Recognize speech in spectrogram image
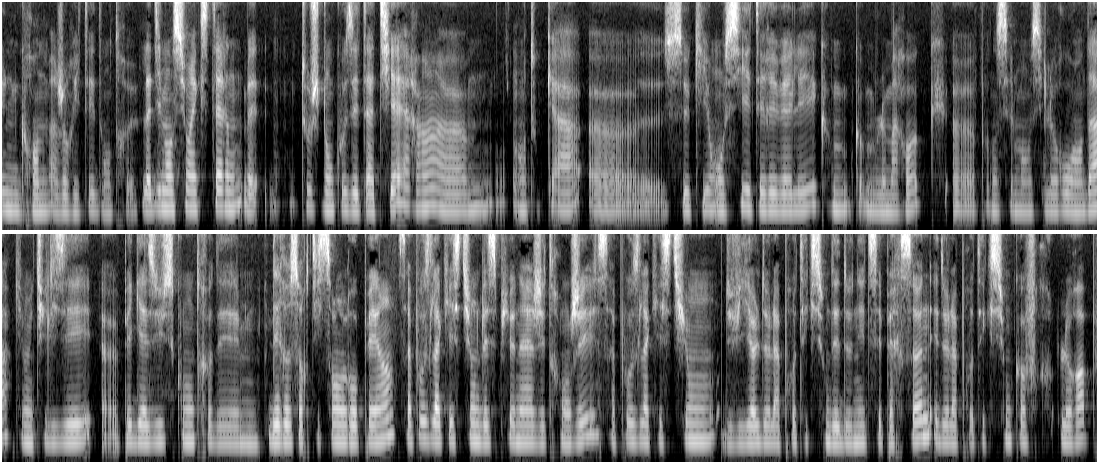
une grande majorité d'entre eux. La dimension externe ben, touche donc aux États tiers, hein, euh, en tout cas euh, ceux qui ont aussi été révélés, comme, le Maroc, euh, potentiellement aussi le Rwanda, qui ont utilisé Pegasus contre des, des ressortissants européens. Ça pose la question de l'espionnage étranger, ça pose la question du viol de la protection des données de ces personnes et de la protection qu'offre l'Europe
